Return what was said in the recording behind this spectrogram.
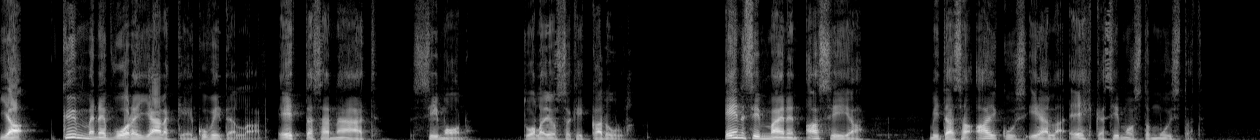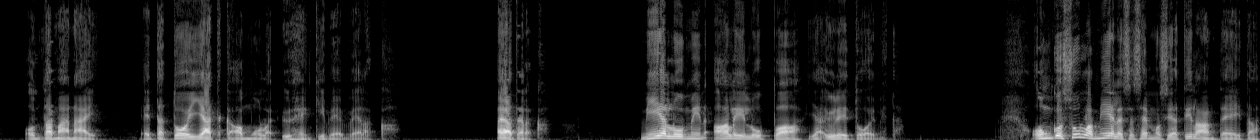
ja kymmenen vuoden jälkeen kuvitellaan, että sä näet Simon tuolla jossakin kadulla. Ensimmäinen asia, mitä sä aikuisiällä ehkä Simosta muistat, on tämä näin, että toi jätkä on mulle yhden kiven velkaa. Ajatelkaa. Mieluummin alilupaa ja ylitoimita. Onko sulla mielessä semmoisia tilanteita,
